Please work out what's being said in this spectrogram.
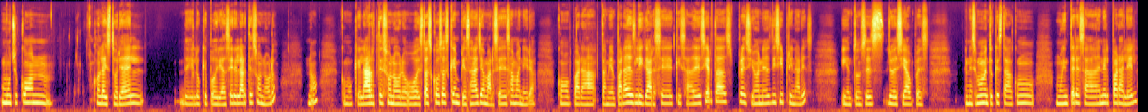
mucho con, con la historia del, de lo que podría ser el arte sonoro, ¿no? Como que el arte sonoro o estas cosas que empiezan a llamarse de esa manera, como para también para desligarse quizá de ciertas presiones disciplinares. Y entonces yo decía, pues en ese momento que estaba como muy interesada en el paralel,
